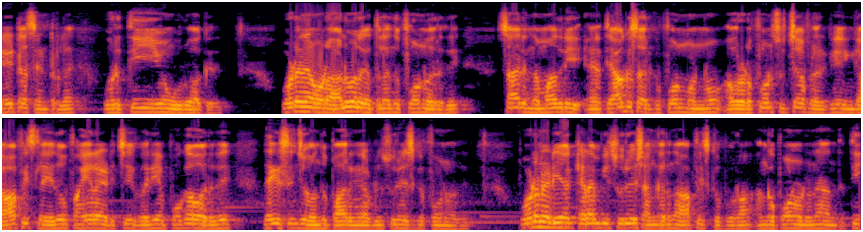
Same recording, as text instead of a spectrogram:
டேட்டா சென்டரில் ஒரு தீயையும் உருவாக்குது. உடனே அவனோட அலுவலகத்துலேருந்து ஃபோன் வருது. சார் இந்த மாதிரி தியாகு சாருக்கு ஃபோன் பண்ணோம் அவரோட ஃபோன் சுவிச் ஆஃப்ல இருக்குது இங்கே ஆஃபீஸில் ஏதோ ஃபயர் ஆயிடுச்சு. பெரிய புகை வருது. தயவு செஞ்சு வந்து பாருங்க அப்படின்னு சுரேஷ்க்கு ஃபோன் வருது. உடனடியாக கிளம்பி சுரேஷ் அங்கேருந்து ஆஃபீஸ்க்கு போகிறான் அங்கே போன உடனே அந்த தீ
